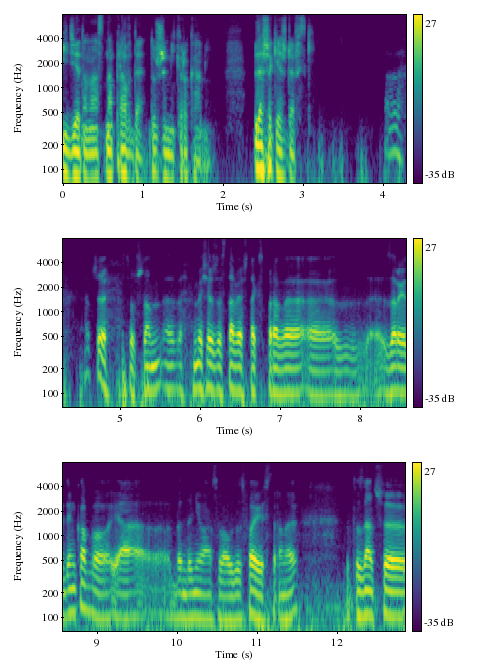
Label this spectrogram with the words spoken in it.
idzie do nas naprawdę dużymi krokami. Leszek Jeżdżewski. Znaczy, cóż, e, myślę, że stawiasz tak sprawę e, zero-jedynkowo. Ja będę niuansował ze swojej strony. To znaczy,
